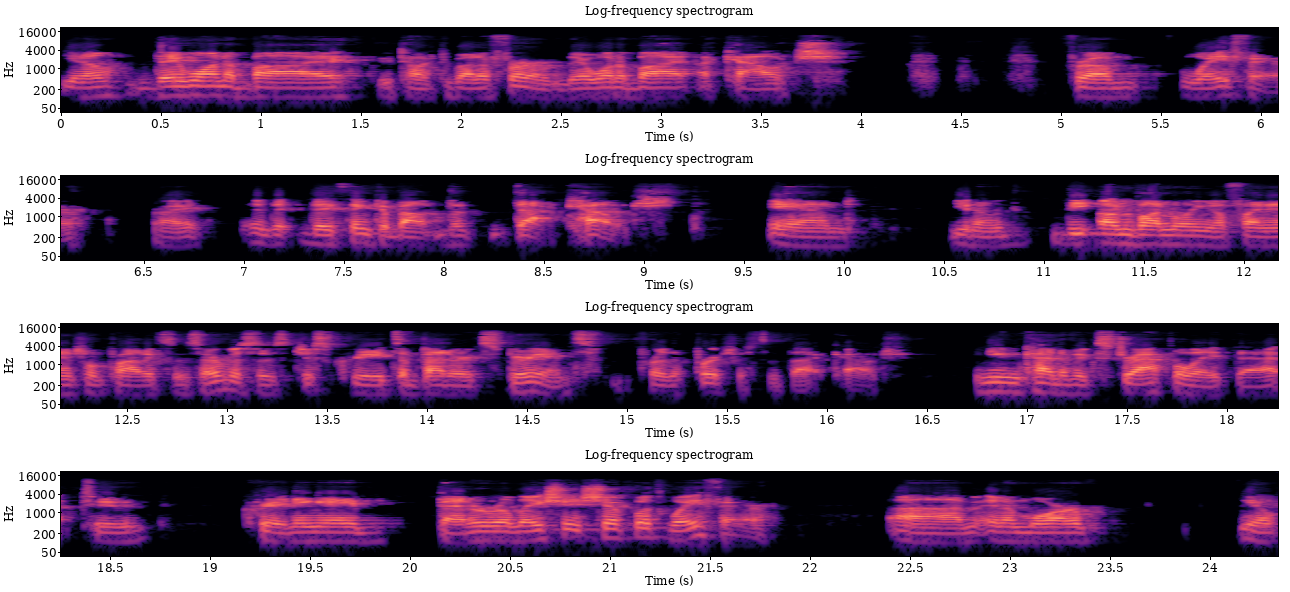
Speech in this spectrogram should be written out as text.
you know, they want to buy, we talked about Affirm, they want to buy a couch from Wayfair, right? And they think about the, that couch. And you know, the unbundling of financial products and services just creates a better experience for the purchase of that couch. And you can kind of extrapolate that to creating a better relationship with Wayfair um, and a more, you know,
